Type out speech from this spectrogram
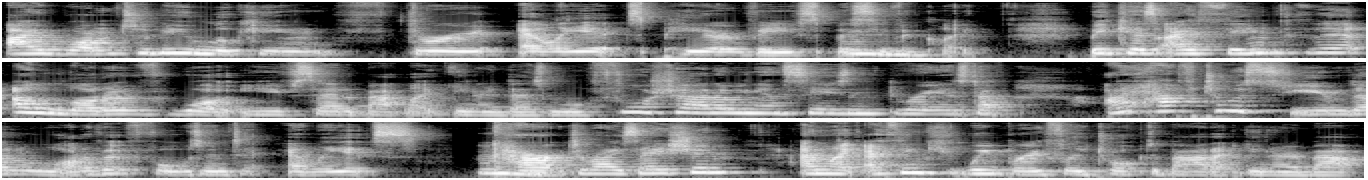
I want to be looking through Elliot's POV specifically. Mm-hmm. Because I think that a lot of what you've said about, like, you know, there's more foreshadowing in season three and stuff, I have to assume that a lot of it falls into Elliot's mm-hmm. characterization. And, like, I think we briefly talked about it, you know, about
